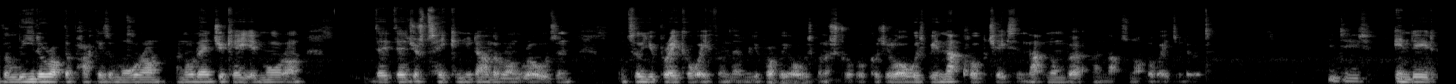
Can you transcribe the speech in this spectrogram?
the leader of the pack is a moron, an uneducated moron, they they're just taking you down the wrong roads. And until you break away from them, you're probably always going to struggle because you'll always be in that club chasing that number, and that's not the way to do it. Indeed. Indeed.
